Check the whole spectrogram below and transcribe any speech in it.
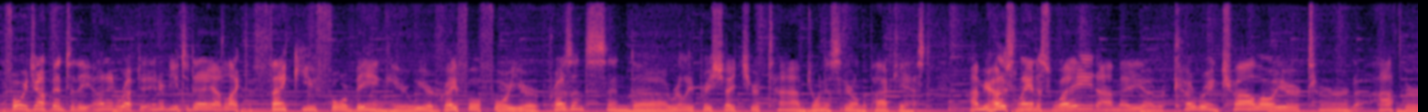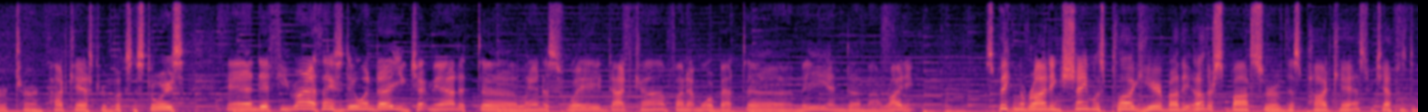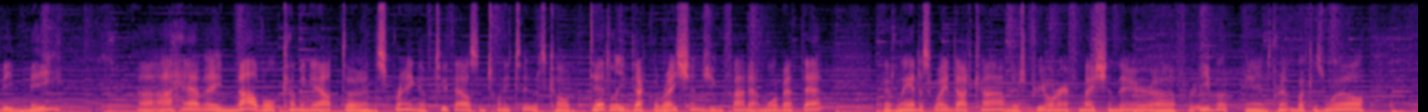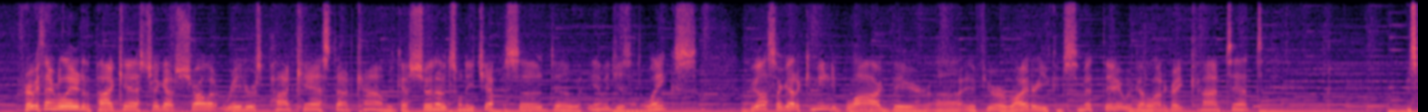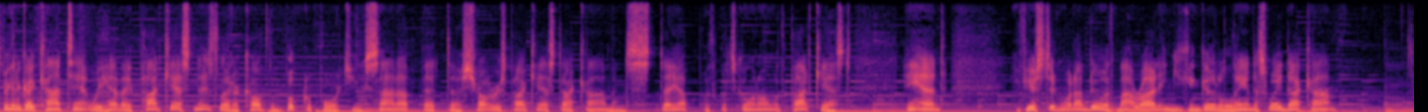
Before we jump into the uninterrupted interview today, I'd like to thank you for being here. We are grateful for your presence and uh, really appreciate your time joining us here on the podcast. I'm your host, Landis Wade. I'm a, uh, recovering trial lawyer turned author turned podcaster of books and stories. And if you run out of things to do one day, you can check me out at uh, landiswade.com, find out more about uh, me and uh, my writing. Speaking of writing, shameless plug here by the other sponsor of this podcast, which happens to be me. Uh, I have a novel coming out uh, in the spring of 2022. It's called Deadly Declarations. You can find out more about that at landiswade.com. There's pre order information there uh, for ebook and print book as well. For everything related to the podcast, check out charlottereaderspodcast.com. We've got show notes on each episode uh, with images and links. We also got a community blog there. Uh, if you're a writer, you can submit there. We've got a lot of great content and speaking of great content, we have a podcast newsletter called The Book Report. You can sign up at uh, charlottereaderspodcast.com and stay up with what's going on with the podcast. And if you're interested in what I'm doing with my writing, you can go to landiswade.com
